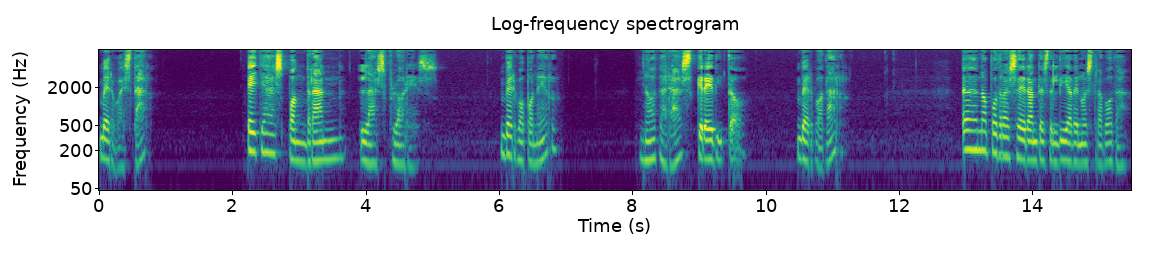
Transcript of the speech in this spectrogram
Verbo estar. Ellas pondrán las flores. Verbo poner. No darás crédito. Verbo dar. Eh, no podrá ser antes del día de nuestra boda.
